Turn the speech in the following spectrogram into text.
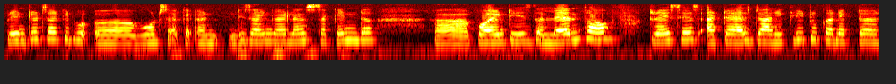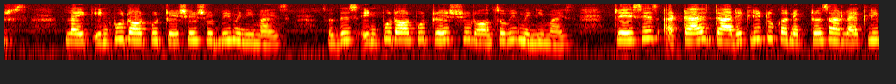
printed circuit uh, board second and design guidelines second uh, point is the length of traces attached directly to connectors like input output traces should be minimized so this input output trace should also be minimized. Traces attached directly to connectors are likely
